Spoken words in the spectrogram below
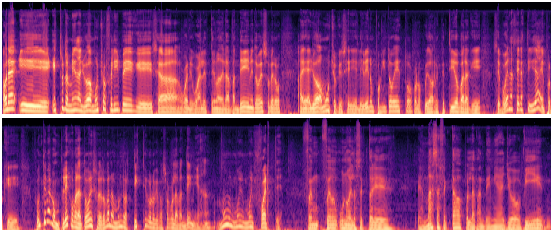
Ahora, eh, esto también ha ayudado mucho, Felipe, que sea, bueno, igual el tema de la pandemia y todo eso, pero ha ayudado mucho que se libere un poquito esto con los cuidados respectivos para que se puedan hacer actividades, porque fue un tema complejo para todos y sobre todo para el mundo artístico lo que pasó con la pandemia. ¿eh? Muy, muy, muy fuerte. Fue, fue uno de los sectores eh, más afectados por la pandemia. Yo vi,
